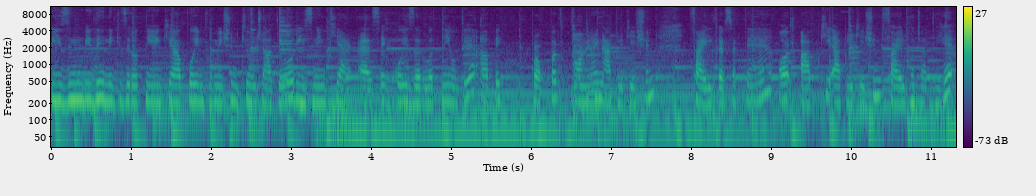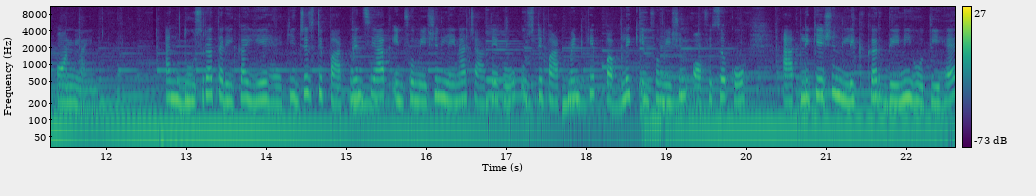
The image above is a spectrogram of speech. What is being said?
रीज़न भी देने की ज़रूरत नहीं है कि आप वो इन्फॉर्मेशन क्यों चाहते हो रीजनिंग की ऐसे कोई ज़रूरत नहीं होती है। आप एक प्रॉपर ऑनलाइन एप्लीकेशन फ़ाइल कर सकते हैं और आपकी एप्लीकेशन फ़ाइल हो जाती है ऑनलाइन एंड दूसरा तरीका ये है कि जिस डिपार्टमेंट से आप इंफॉर्मेशन लेना चाहते हो, उस डिपार्टमेंट के पब्लिक इंफॉर्मेशन ऑफिसर को एप्लीकेशन लिख कर देनी होती है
